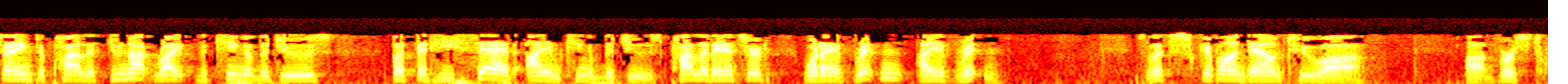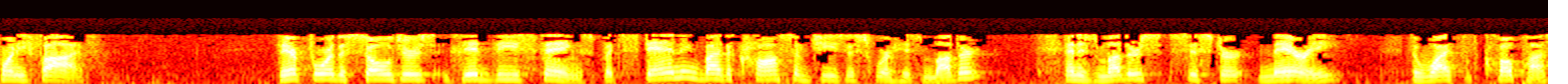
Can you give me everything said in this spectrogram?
saying to Pilate, Do not write the King of the Jews, but that he said, I am King of the Jews. Pilate answered, What I have written, I have written. So let's skip on down to uh, uh, verse 25. Therefore the soldiers did these things, but standing by the cross of Jesus were his mother and his mother's sister Mary, the wife of Clopas,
